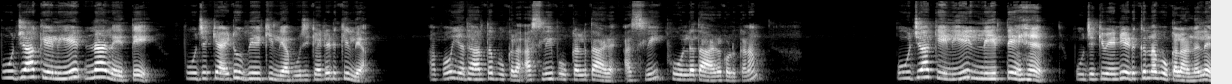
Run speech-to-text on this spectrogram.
പൂജ കെലിയെ ന ലേത്തെ. പൂജയ്ക്കായിട്ട് ഉപയോഗിക്കില്ല പൂജയ്ക്കായിട്ട് എടുക്കില്ല. അപ്പോൾ യഥാർത്ഥ പൂക്കൾ അസ്ലി പൂക്കളുടെ താഴെ അസ്ലി പൂളിന്റെ താഴെ കൊടുക്കണം. പൂജ കെലിയെ ലേത്തെ ഹെ. പൂജയ്ക്ക് വേണ്ടി എടുക്കുന്ന പൂക്കളാണ് അല്ലേ?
